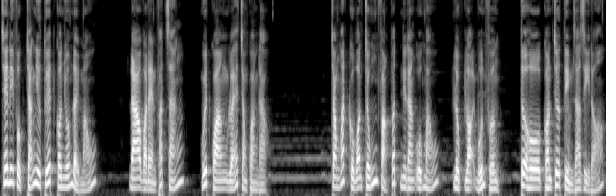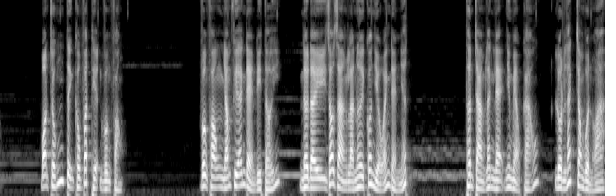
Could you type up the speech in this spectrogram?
Trên y phục trắng như tuyết có nhuốm đầy máu. Đao và đèn phát sáng, huyết quang lóe trong quang đao. Trong mắt của bọn chúng phảng phất như đang uống máu, lục lọi bốn phương, tựa hồ còn chưa tìm ra gì đó. Bọn chúng tịnh không phát hiện Vương Phong. Vương Phong nhắm phía ánh đèn đi tới, nơi đây rõ ràng là nơi có nhiều ánh đèn nhất. Thân chàng lanh lẹ như mèo cáo, luồn lách trong vườn hoa,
